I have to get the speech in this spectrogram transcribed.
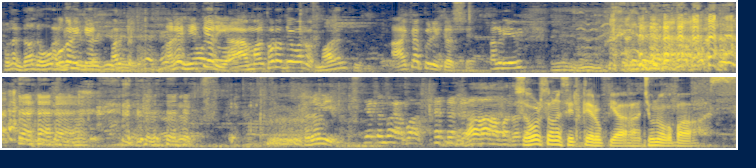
ભલે ને દાદા ઓગણસિત્તેર અરે સિત્તેર આ માલ થોડો દેવાનો. મારે આ ક્યાં પીળી ટસ છે? આંગળી એવી? સોળસો ને સિત્તેર રૂપિયા જૂનો કપાસ.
